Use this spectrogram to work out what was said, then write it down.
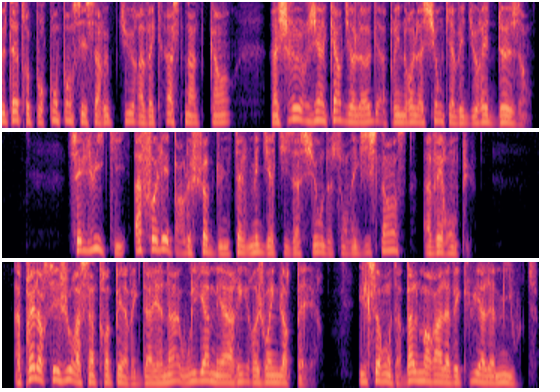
peut-être pour compenser sa rupture avec Hasnat Khan, un chirurgien cardiologue après une relation qui avait duré deux ans. C'est lui qui, affolé par le choc d'une telle médiatisation de son existence, avait rompu. Après leur séjour à Saint-Tropez avec Diana, William et Harry rejoignent leur père. Ils seront à Balmoral avec lui à la mi-août.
